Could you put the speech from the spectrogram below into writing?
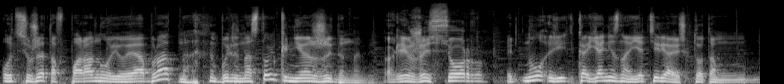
от сюжета в паранойю и обратно были настолько неожиданными. Режиссер. Ну, я не знаю, я теряюсь, кто там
